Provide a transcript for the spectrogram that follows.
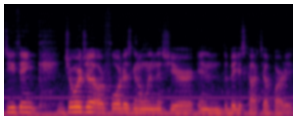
Do you think Georgia or Florida is going to win this year in the biggest cocktail party?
